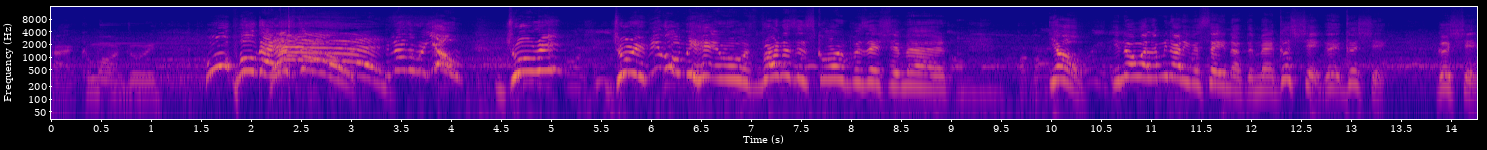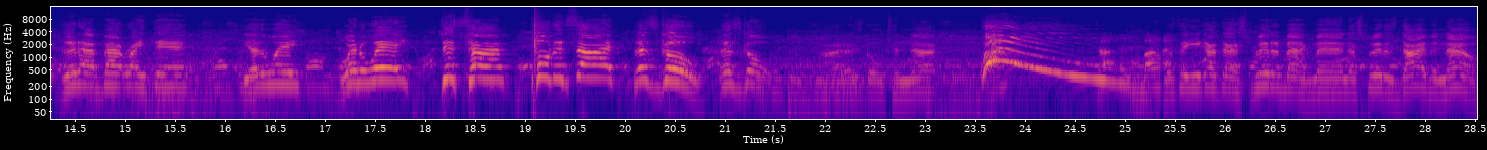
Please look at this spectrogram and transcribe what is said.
All right, come on, Drury. Woo, pull that! Let's go! Another one, yo, Drury, Drury, if you gonna be hitting with runners in scoring position, man, yo, you know what? Let me not even say nothing, man. Good shit, good, good shit, good shit. Good at bat right there. The other way, went away. This time, pulled inside. Let's go, let's go. All right, let's go to knock. Woo! Looks like he got that splitter back, man. That splitter's diving now.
